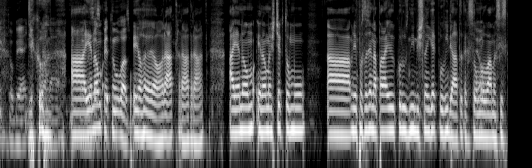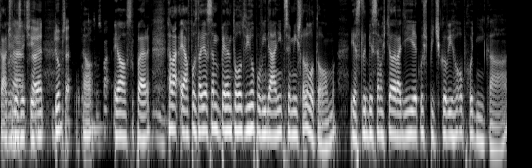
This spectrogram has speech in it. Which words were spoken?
I k tobě. Děkujeme. A jenom- Za zpětnou vazbu. Jo, jo, jo, rád, rád, rád. A jenom, jenom ještě k tomu, a mě v podstatě napadají jako různý myšlenky, jak povídáte, tak se omlouváme, si skáču do řeči. to je dobře. Jo, To jsme- jo, super. Hele, já v podstatě jsem během toho tvýho povídání přemýšlel o tom, jestli by jsem chtěl raději jako špičkovýho obchodníka,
